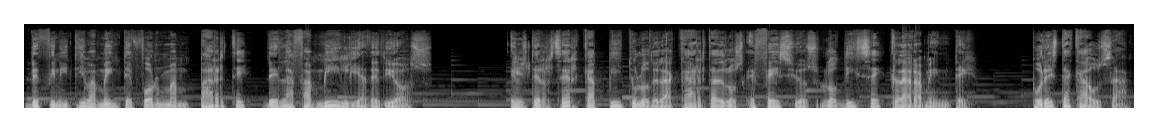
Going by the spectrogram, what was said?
definitivamente forman parte de la familia de Dios. El tercer capítulo de la carta de los Efesios lo dice claramente. Por esta causa,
